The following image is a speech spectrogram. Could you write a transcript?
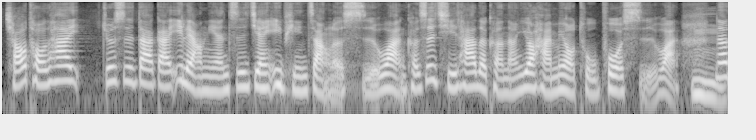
桥头它就是大概一两年之间一瓶涨了十万，可是其他的可能又还没有突破十万。嗯，那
